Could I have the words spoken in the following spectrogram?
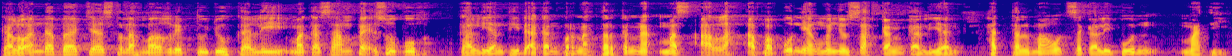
Kalau anda baca setelah maghrib tujuh kali maka sampai subuh kalian tidak akan pernah terkena masalah apa pun yang menyusahkan kalian hatta maut sekalipun mati.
